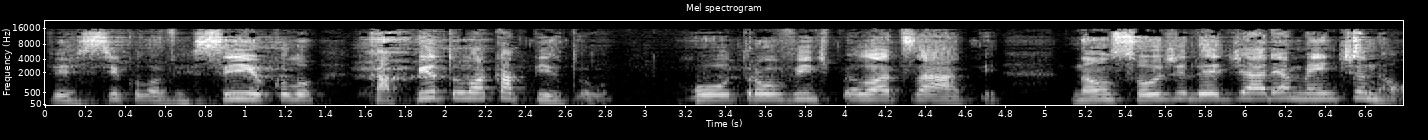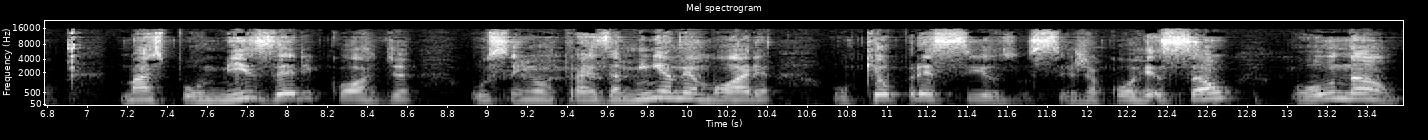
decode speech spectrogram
versículo a versículo, capítulo a capítulo. Outro ouvinte pelo WhatsApp. Não sou de ler diariamente, não. Mas por misericórdia, o Senhor traz à minha memória o que eu preciso, seja correção ou não.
